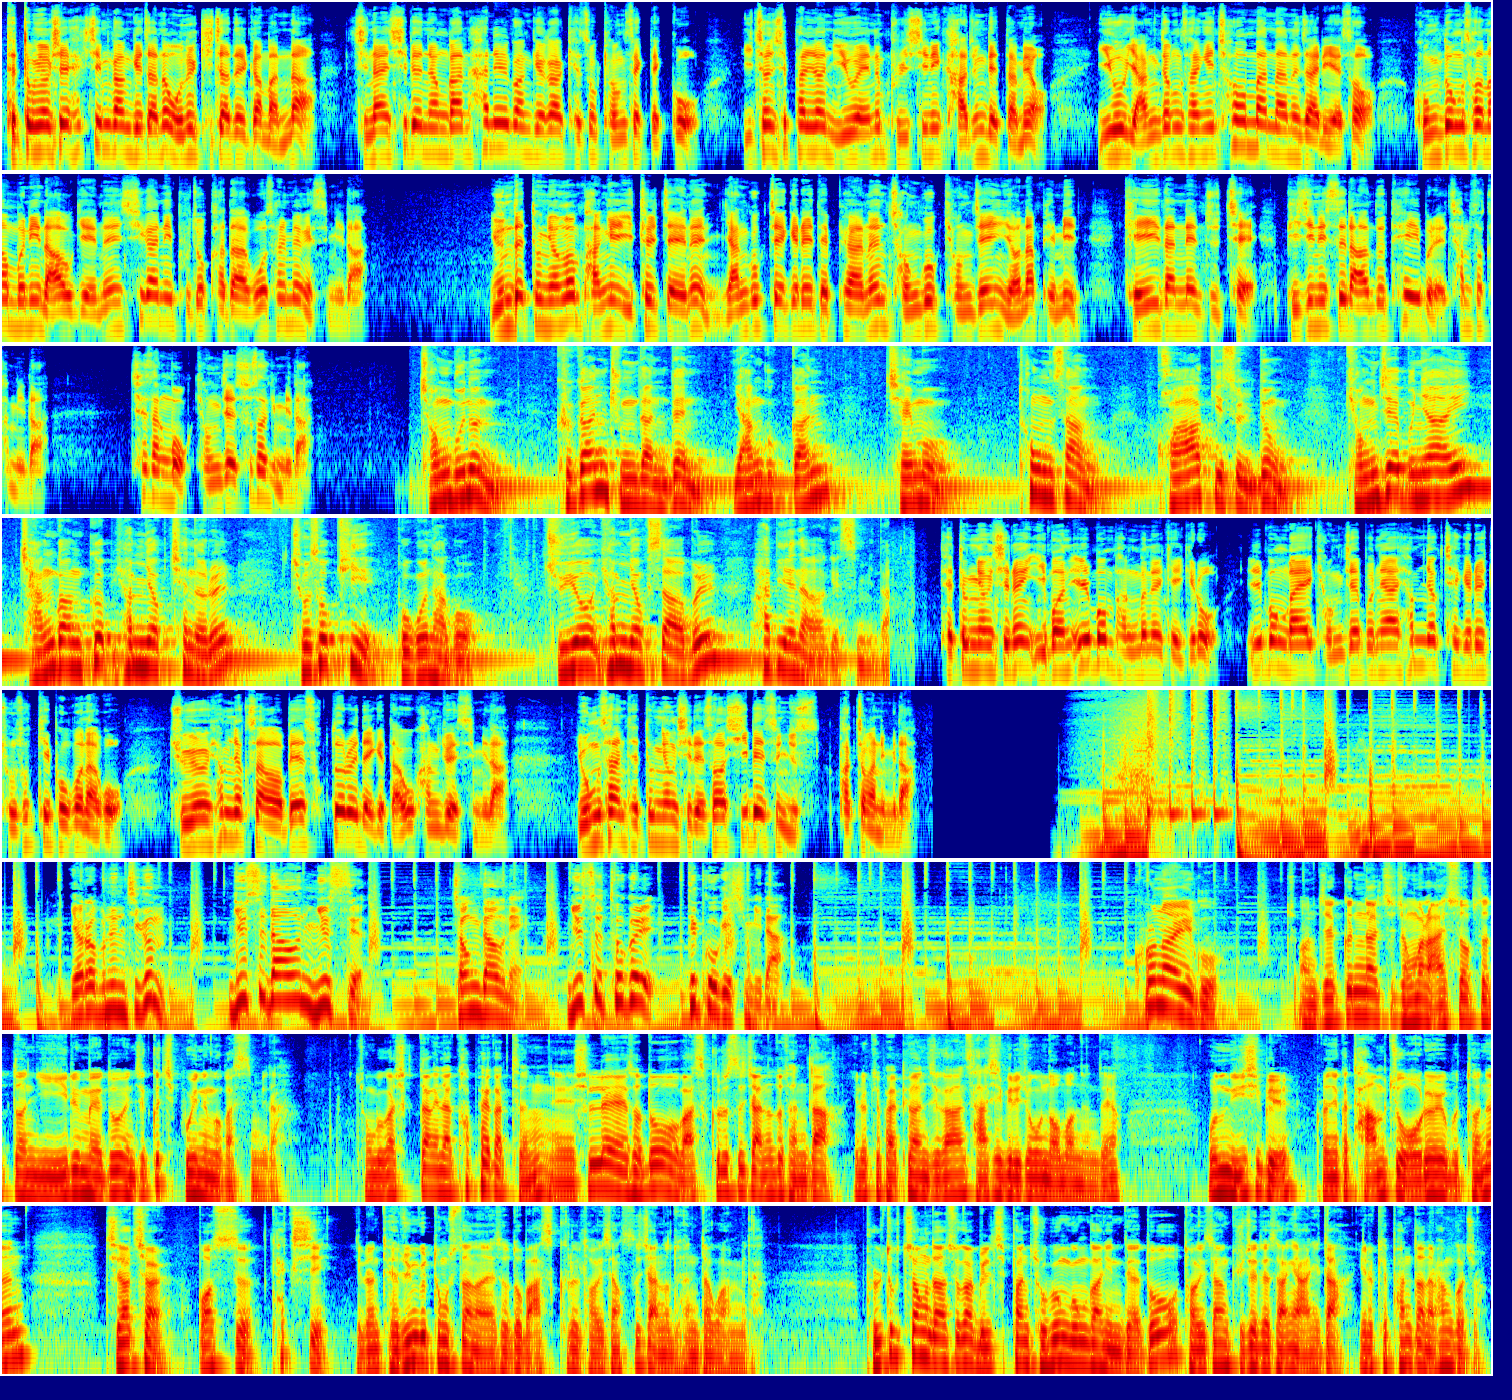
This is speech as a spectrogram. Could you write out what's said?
대통령실 핵심 관계자는 오늘 기자들과 만나 지난 10여 년간 한일 관계가 계속 경색됐고 2018년 이후에는 불신이 가중됐다며 이후 양정상이 처음 만나는 자리에서 공동선언문이 나오기에는 시간이 부족하다고 설명했습니다. 윤 대통령은 방일 이틀째에는 양국 재계를 대표하는 전국 경제인 연합회 및 게이단렌 주최 비즈니스 라운드 테이블에 참석합니다. 최상목 경제수석입니다. 정부는 그간 중단된 양국 간 재무, 통상, 과학기술 등 경제 분야의 장관급 협력 채널을 조속히 복원하고 주요 협력 사업을 합의해 나가겠습니다. 대통령실은 이번 일본 방문을 계기로 일본과의 경제 분야 협력 체계를 조속히 복원하고 주요 협력 사업에 속도를 내겠다고 강조했습니다. 용산 대통령실에서 CBS 뉴스 박정환입니다. 여러분은 지금 뉴스다운 뉴스 정다운의 뉴스톡을 듣고 계십니다. 코로나19 언제 끝날지 정말 알 수 없었던 이 이름에도 이제 끝이 보이는 것 같습니다. 정부가 식당이나 카페 같은 예, 실내에서도 마스크를 쓰지 않아도 된다 이렇게 발표한 지가 한 40일이 조금 넘었는데요. 오는 20일 그러니까 다음 주 월요일부터는 지하철, 버스, 택시 이런 대중교통 수단 안에서도 마스크를 더 이상 쓰지 않아도 된다고 합니다. 불특정 다수가 밀집한 좁은 공간인데도 더 이상 규제 대상이 아니다 이렇게 판단을 한 거죠.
